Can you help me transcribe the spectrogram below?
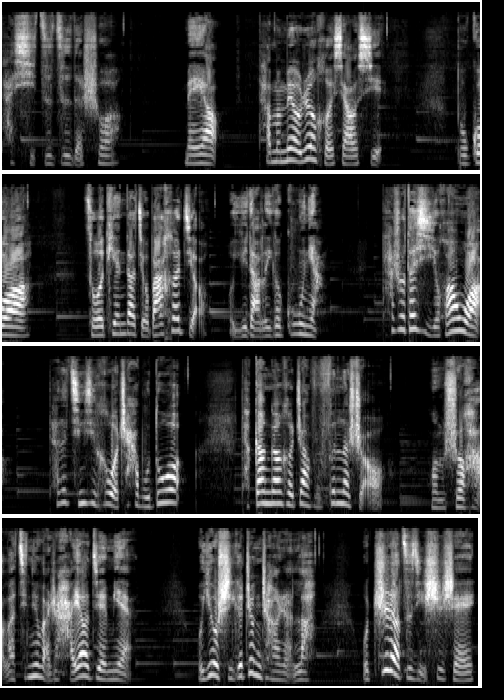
他喜滋滋地说：“没有，他们没有任何消息。不过，昨天到酒吧喝酒，我遇到了一个姑娘，她说她喜欢我，她的情形和我差不多。她刚刚和丈夫分了手，我们说好了今天晚上还要见面。我又是一个正常人了，我知道自己是谁，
